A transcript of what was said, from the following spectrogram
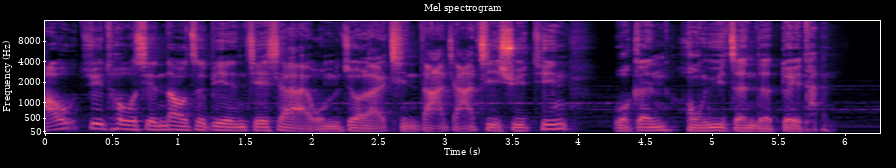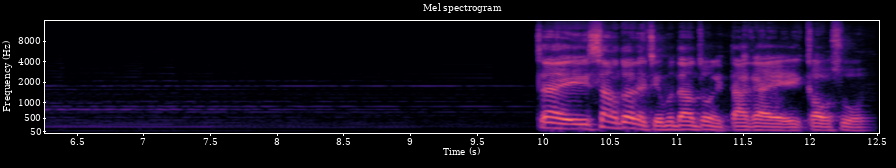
好，剧透先到这边，接下来我们就来请大家继续听。我跟洪玉珍的对谈，在上段的节目当中，你大概告诉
